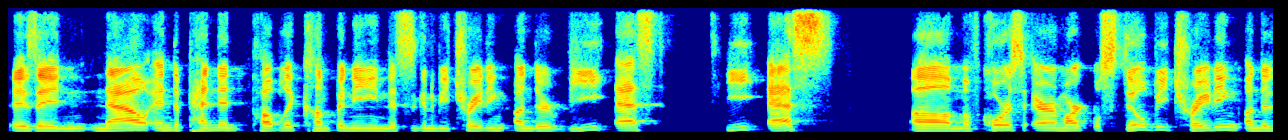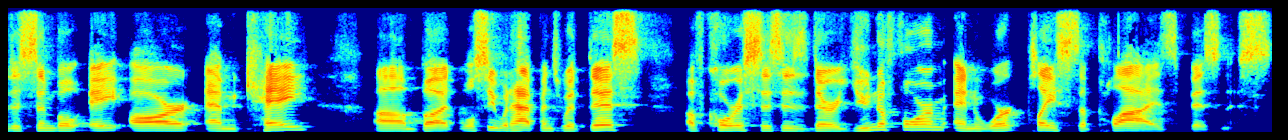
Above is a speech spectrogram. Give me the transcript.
is a now independent public company, and this is going to be trading under VSTS. Um, of course, Aramark will still be trading under the symbol ARMK, um, but we'll see what happens with this. Of course, this is their uniform and workplace supplies business.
